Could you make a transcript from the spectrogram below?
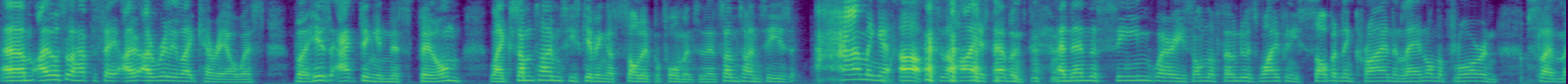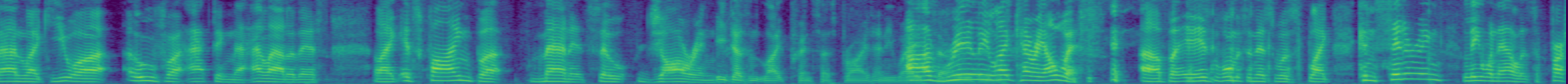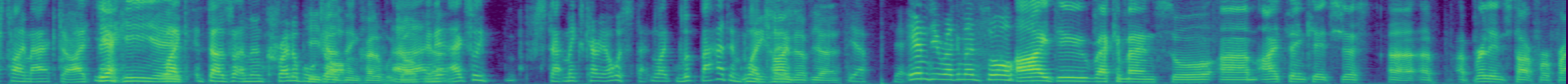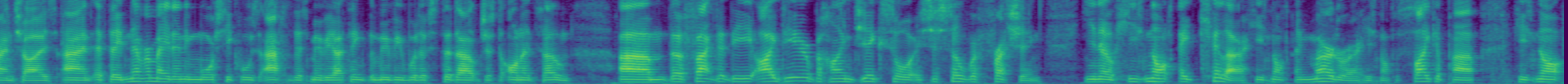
um, I also have to say I, I really like Cary Elwes, but his acting in this film, like sometimes he's giving a solid performance, and then sometimes he's hamming it up to the highest heavens. And then the scene where he's on the phone to his wife and he's sobbing and crying and laying on the floor, and just like man, like you are overacting the hell out of this. Like it's fine, but man, it's so jarring. he doesn't like Princess Bride anyway. I so- really like Cary Elwes, uh, but his performance in this was like considering Leigh Whannell is a first-time actor. I think Yeah, he is. like does an incredible He job. He does an incredible Uh, job, and yeah. it actually sta makes Cary Elwes sta like look bad in places. Kind of, yeah. yeah. Yeah. Iain, do you recommend Saw? I do recommend Saw. Um, I think it's just a, a, a brilliant start for a franchise, and if they'd never made any more sequels after this movie, I think the movie would have stood out just on its own. Um, the fact that the idea behind Jigsaw is just so refreshing. You know, he's not a killer, he's not a murderer, he's not a psychopath, he's not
